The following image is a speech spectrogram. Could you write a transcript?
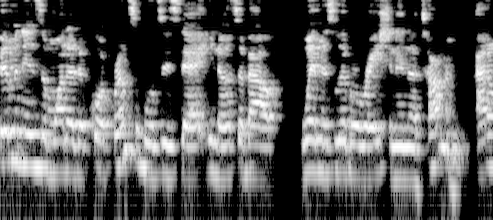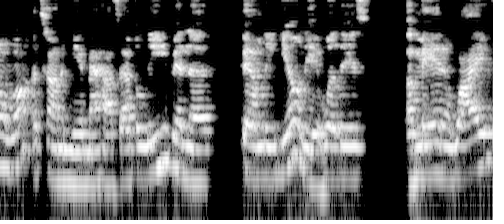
feminism one of the core principles is that you know it's about women's liberation and autonomy. I don't want autonomy in my house. I believe in a family unit, whether it's a man and wife,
